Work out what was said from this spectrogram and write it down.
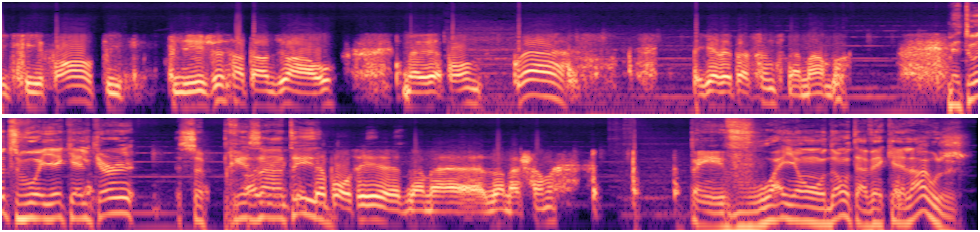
j'ai crié fort, puis, puis j'ai juste entendu en haut me répondre, quoi? Fait qu'il y avait personne finalement en bas. Mais toi, tu voyais quelqu'un se présenter. J'étais passé euh, dans ma, dans ma chambre. Ben voyons donc, t'avais quel âge?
